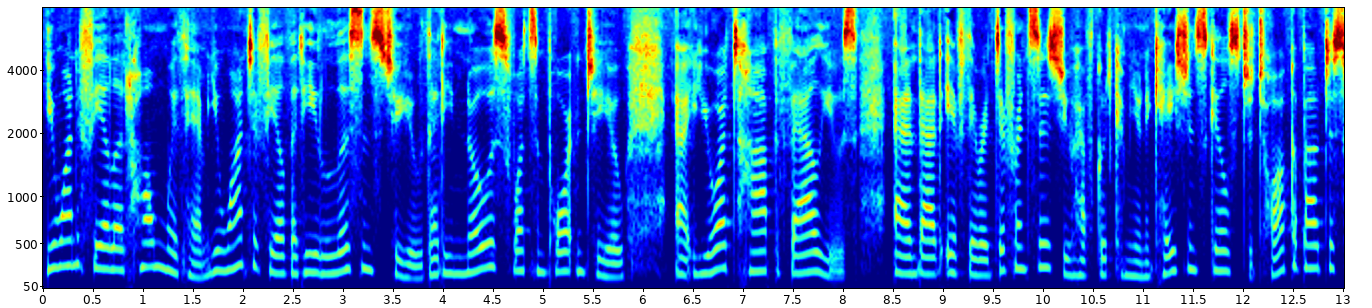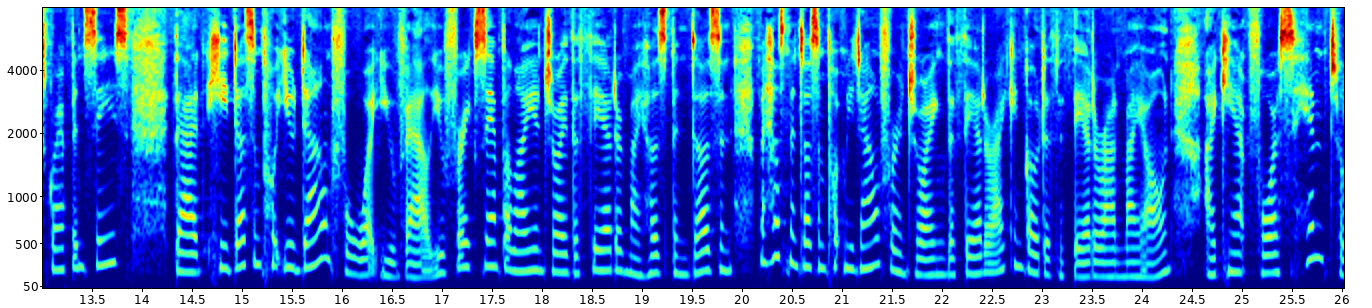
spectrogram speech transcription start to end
You want to feel at home with him. You want to feel that he listens to you, that he knows what's important to you, uh, your top values, and that if there are differences, you have good communication skills to talk about discrepancies, that he doesn't put you down for what you value. For example, I enjoy the theater, my husband doesn't. My husband doesn't put me down for enjoying the theater. I can go to the theater on my own. I can't force him to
